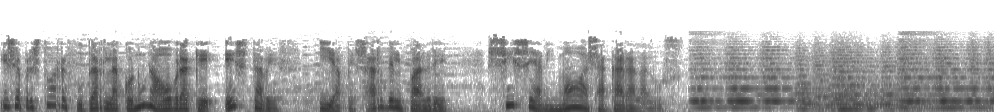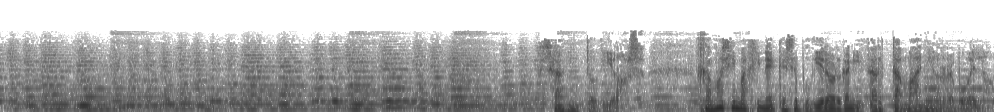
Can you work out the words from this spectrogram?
y se prestó a refutarla con una obra que esta vez, y a pesar del padre, sí se animó a sacar a la luz. Santo Dios. Jamás imaginé que se pudiera organizar tamaño revuelo.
